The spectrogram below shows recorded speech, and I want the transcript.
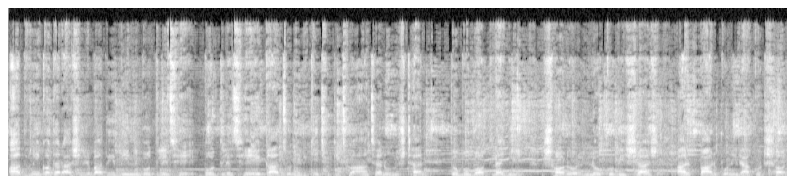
আধুনিকতার আশীর্বাদে দিন বদলেছে। বদলেছে গাজনের কিছু কিছু আচার অনুষ্ঠান। তবু বদলায়নি সরল লোকবিশ্বাস আর পার্বণীর আকর্ষণ।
